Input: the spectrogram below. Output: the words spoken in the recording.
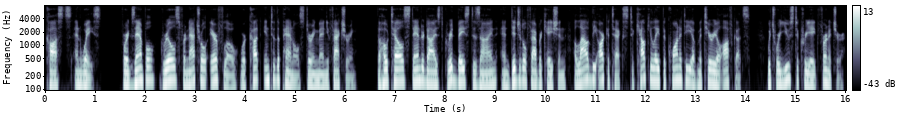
costs, and waste. For example, grills for natural airflow were cut into the panels during manufacturing. The hotel's standardized grid based design and digital fabrication allowed the architects to calculate the quantity of material offcuts, which were used to create furniture.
